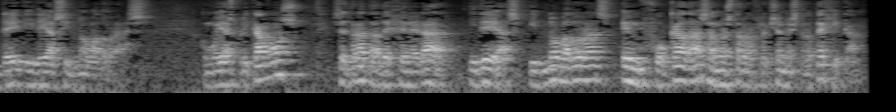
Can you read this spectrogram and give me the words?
de ideas innovadoras. Como ya explicamos, se trata de generar ideas innovadoras enfocadas a nuestra reflexión estratégica.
